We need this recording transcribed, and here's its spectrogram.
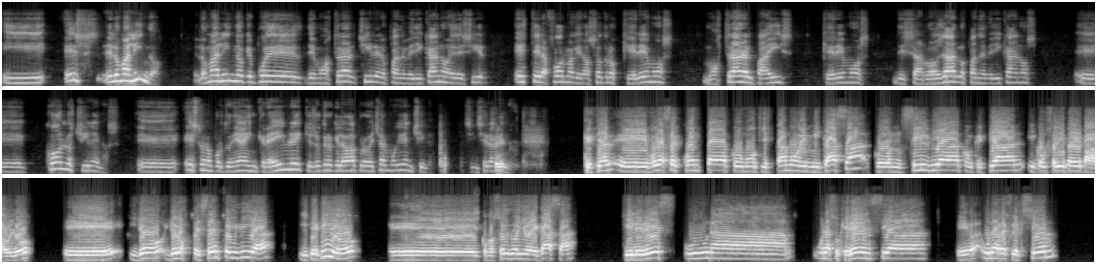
y es, lo más lindo. Lo más lindo que puede demostrar Chile a los panamericanos es decir, esta es la forma que nosotros queremos mostrar al país, queremos desarrollar los panamericanos eh, con los chilenos. Eh, es una oportunidad increíble que yo creo que la va a aprovechar muy bien Chile, sinceramente. Cristian, eh, voy a hacer cuenta como que estamos en mi casa con Silvia, con Cristian y con Felipe de Pablo. Eh, y yo, yo los presento hoy día y te pido, como soy dueño de casa, que le des una, una sugerencia, una reflexión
